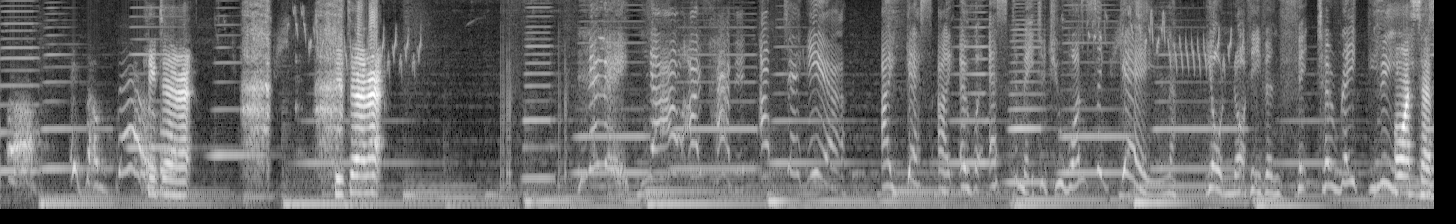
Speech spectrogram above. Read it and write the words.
Oh, it's. Keep doing it. Keep doing it. Lily, now I've had it up to here. I guess I overestimated you once again. You're not even fit to rake oh, leaves. Awesome.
